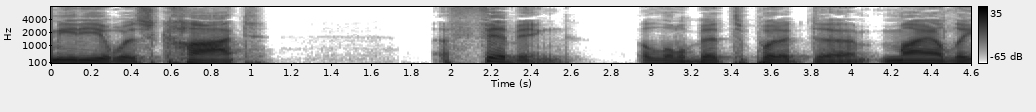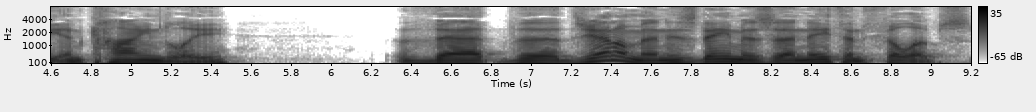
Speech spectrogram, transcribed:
media was caught fibbing a little bit, to put it uh, mildly and kindly, that the gentleman, his name is uh, Nathan Phillips,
